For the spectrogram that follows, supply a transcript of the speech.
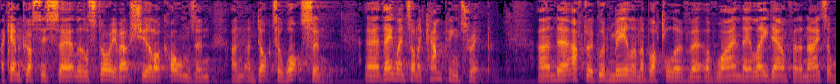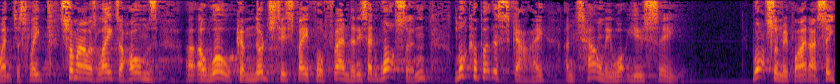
I came across this uh, little story about Sherlock Holmes and, and, and Dr. Watson. Uh, they went on a camping trip. And uh, after a good meal and a bottle of, uh, of wine, they lay down for the night and went to sleep. Some hours later, Holmes uh, awoke and nudged his faithful friend and he said, Watson, look up at the sky and tell me what you see. Watson replied, I see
